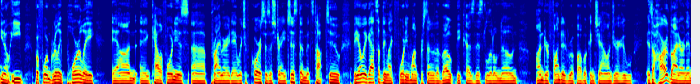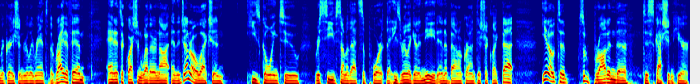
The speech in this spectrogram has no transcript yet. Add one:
you know, he performed really poorly on in California's uh, primary day, which of course is a strange system. It's top two, but he only got something like 41% of the vote because this little known underfunded Republican challenger who is a hardliner on immigration really ran to the right of him. And it's a question whether or not in the general election he's going to receive some of that support that he's really going to need in a battleground district like that. You know, to sort of broaden the discussion here.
